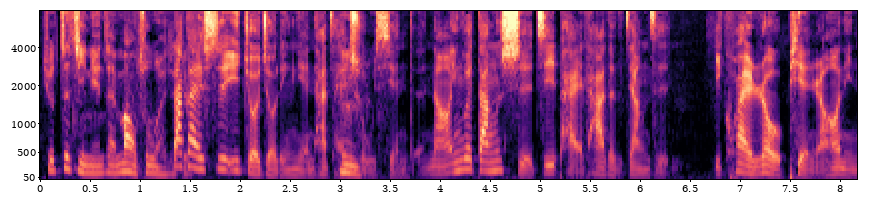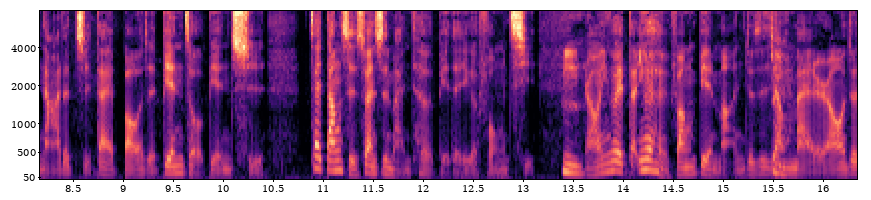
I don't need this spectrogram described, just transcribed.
就这几年才冒出来，大概是一九九零年它才出现的。然后因为当时鸡排它的这样子一块肉片，然后你拿着纸袋包着，边走边吃。在当时算是蛮特别的一个风气，嗯，然后因为因为很方便嘛，你就是这样买了，然后就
